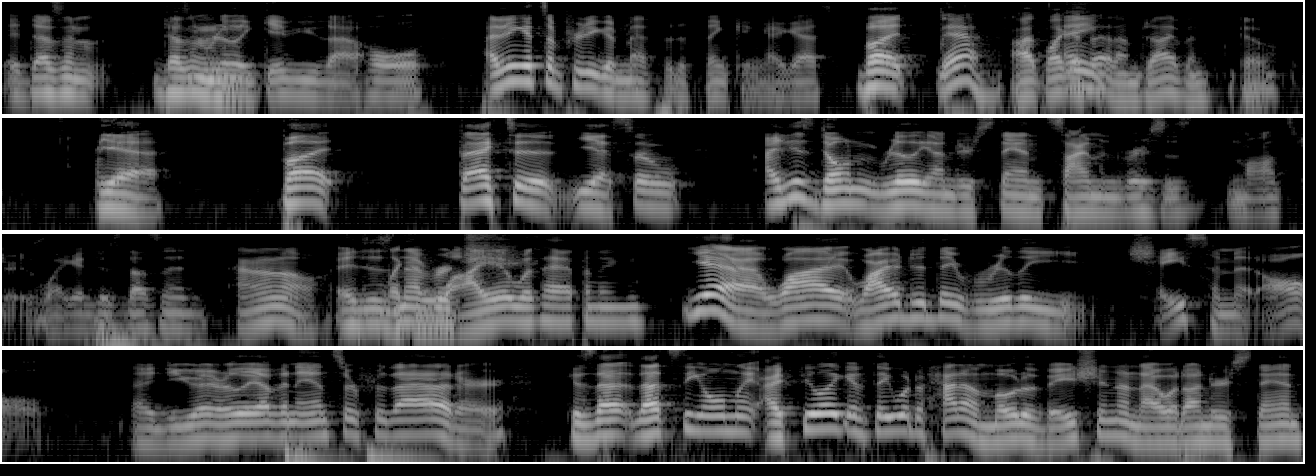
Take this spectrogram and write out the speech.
it doesn't doesn't really hmm. give you that whole I think it's a pretty good method of thinking, I guess. But Yeah, I, like Hey. I said, I'm jiving. Go. yeah. But back to yeah, so I just don't really understand Simon versus monsters. Like it just doesn't I don't know. It just Like never why it was happening. Yeah, why why did they really chase him at all? Uh, do you really have an answer for that or cuz that that's the only I feel like if they would have had a motivation and I would understand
